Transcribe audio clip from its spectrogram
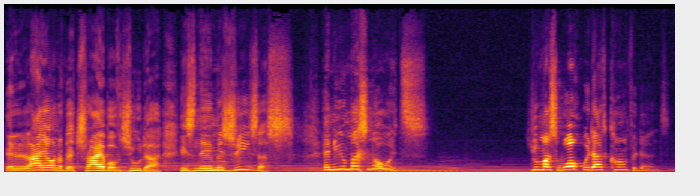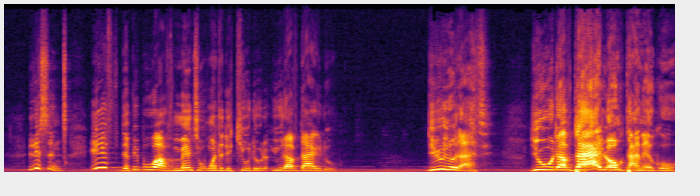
the lion of the tribe of Judah. His name is Jesus. And you must know it. You must walk with that confidence. Listen, if the people who have meant you wanted to kill you, you would have died, though. Do you know that? You would have died a long time ago.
